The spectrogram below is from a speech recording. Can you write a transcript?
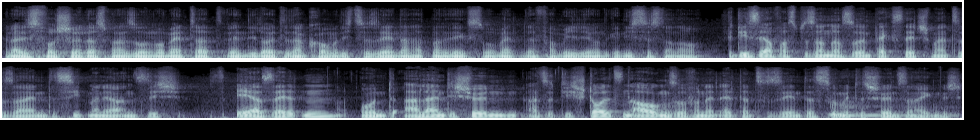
Und dann ist es voll schön, dass man so einen Moment hat, wenn die Leute dann kommen, um dich zu sehen, dann hat man wenigstens einen Moment in der Familie und genießt es dann auch. Für die ist ja auch was Besonderes, so im Backstage mal zu sein. Das sieht man ja an sich eher selten. Und allein die schönen, also die stolzen Augen so von den Eltern zu sehen, das ist somit das Schönste eigentlich.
